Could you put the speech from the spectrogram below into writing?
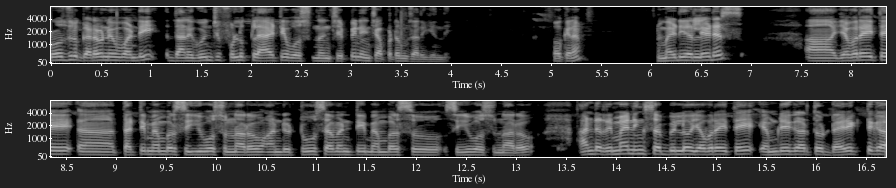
రోజులు గడవనివ్వండి. దాని గురించి ఫుల్ క్లారిటీ వస్తుందని చెప్పి నేను చెప్పడం జరిగింది. ఓకేనా? మై డియర్ లీడర్స్ ఎవరైతే థర్టీ మెంబర్స్ ఈఓస్ ఉన్నారో and two seventy members CEOs ఉన్నారో అండ్ రిమైనింగ్ సభ్యుల్లో ఎవరైతే ఎండీ గారితో డైరెక్ట్గా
